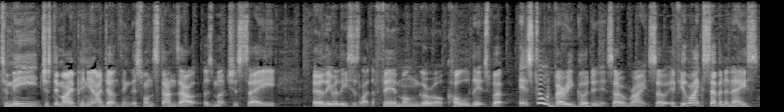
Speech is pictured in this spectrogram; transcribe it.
to me, just in my opinion, I don't think this one stands out as much as say early releases like the Fearmonger or Colditz. But it's still very good in its own right. So if you like Seven and Ace,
